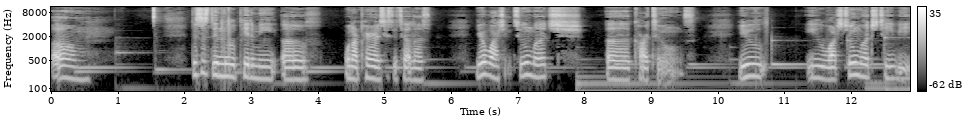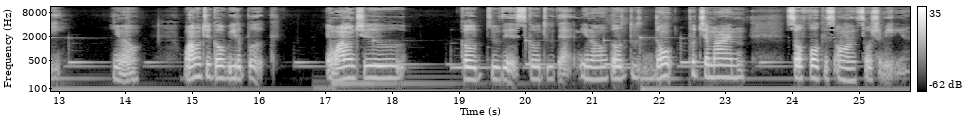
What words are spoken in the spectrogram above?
um this is the new epitome of when our parents used to tell us you're watching too much uh cartoons. You you watch too much TV. You know, why don't you go read a book? And why don't you go do this, go do that? You know, go do don't put your mind so focused on social media.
